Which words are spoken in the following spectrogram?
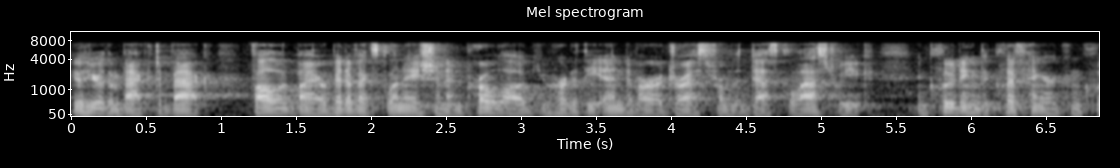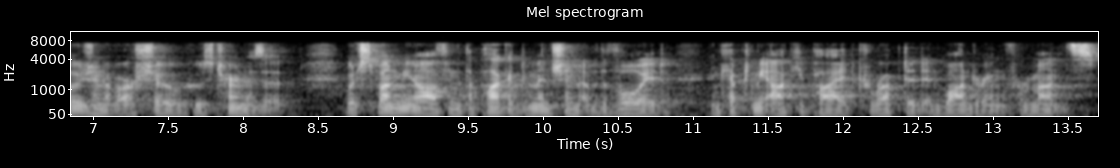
You'll hear them back to back, followed by our bit of explanation and prologue you heard at the end of our address from the desk last week, including the cliffhanger conclusion of our show Whose Turn Is It, which spun me off into the pocket dimension of the void and kept me occupied, corrupted, and wandering for months.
